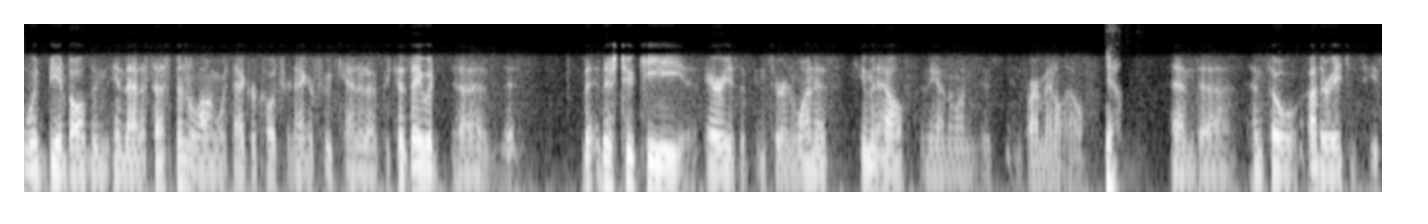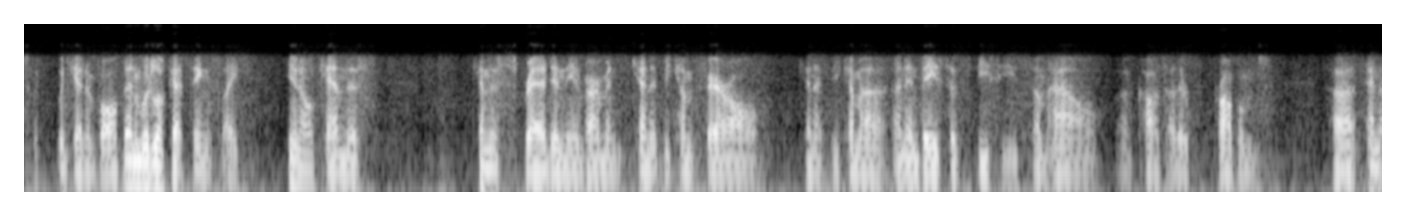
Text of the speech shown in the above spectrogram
would be involved in, in that assessment along with Agriculture and Agri-Food Canada because they would, uh, th- there's two key areas of concern. One is human health and the other one is environmental health. Yeah. And, uh, and so other agencies would, would get involved and would look at things like, you know, can this, can this spread in the environment? Can it become feral? Can it become a, an invasive species somehow, uh, cause other problems? Uh, and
